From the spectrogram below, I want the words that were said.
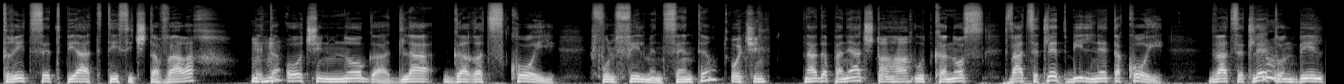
35 тысяч товаров, это очень много для городской fulfillment center. Очень. Надо понять, что Ага. утконос 20 лет был не такой. 20 лет он был,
